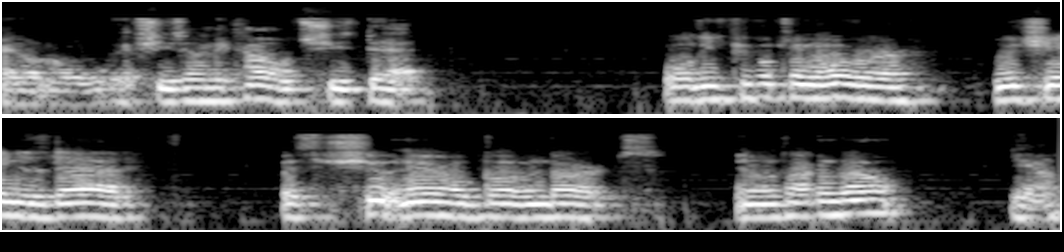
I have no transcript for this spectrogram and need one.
I don't know if she's on the couch. She's dead. Well, these people came over, Richie and his dad, with shooting arrow, bow, and darts. You know what I'm talking about? Yeah.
